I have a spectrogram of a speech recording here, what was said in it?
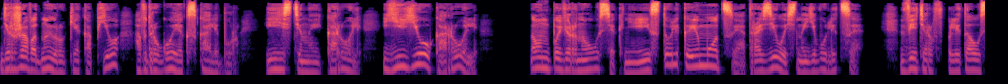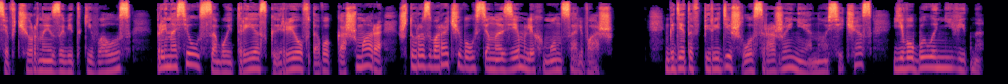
держа в одной руке копье, а в другой — экскалибур. Истинный король, ее король. Он повернулся к ней, и столько эмоций отразилось на его лице. Ветер вплетался в черные завитки волос, приносил с собой треск и рев того кошмара, что разворачивался на землях Монсальваш. Где-то впереди шло сражение, но сейчас его было не видно.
